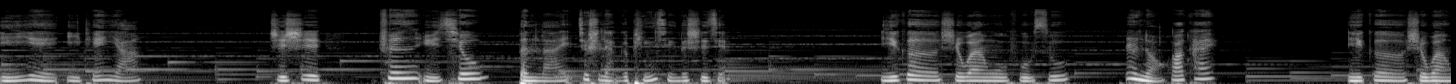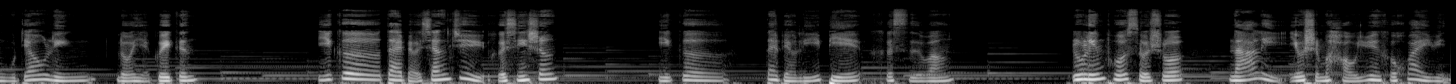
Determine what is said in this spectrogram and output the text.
一叶一天涯。只是春与秋本来就是两个平行的世界，一个是万物复苏，日暖花开；一个是万物凋零，落叶归根。一个代表相聚和新生，一个代表离别和死亡。如灵婆所说，哪里有什么好运和坏运，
